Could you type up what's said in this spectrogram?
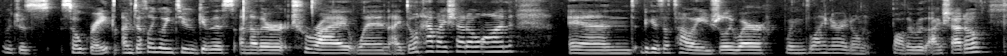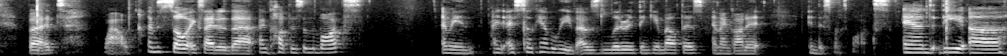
which was so great. I'm definitely going to give this another try when I don't have eyeshadow on, and because that's how I usually wear winged liner, I don't bother with eyeshadow. But wow, I'm so excited that I got this in the box. I mean, I, I still can't believe I was literally thinking about this and I got it in this month's box. And the uh,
